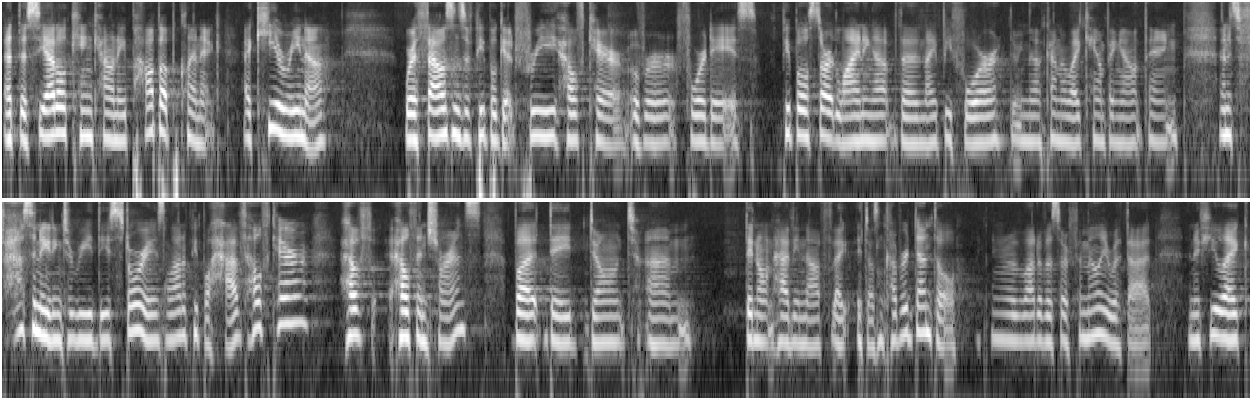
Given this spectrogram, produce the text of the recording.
at the Seattle King County pop up clinic at KeyArena, where thousands of people get free health care over four days. People start lining up the night before, doing the kind of like camping out thing. And it's fascinating to read these stories. A lot of people have health care, have health insurance, but they don't, um, they don't have enough, like, it doesn't cover dental. You know, a lot of us are familiar with that. And if you like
